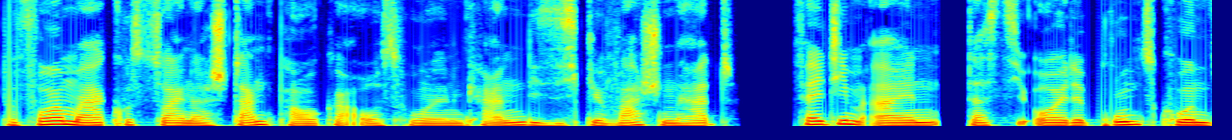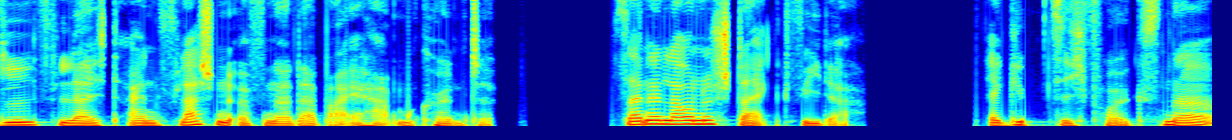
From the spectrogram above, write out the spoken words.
Bevor Markus zu einer Standpauke ausholen kann, die sich gewaschen hat, fällt ihm ein, dass die Eude Brunskundel vielleicht einen Flaschenöffner dabei haben könnte. Seine Laune steigt wieder. Er gibt sich volksnah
